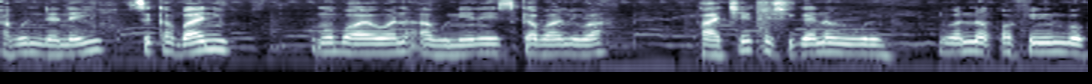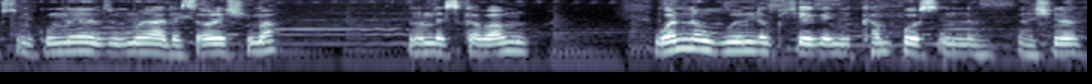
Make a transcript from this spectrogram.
abun da na yi suka bani kuma ba wai wani abu ne na yi suka bani ba. Face ka shiga nan wurin. Wannan opening box ɗin kun ga yanzu muna da sauran shi ma wanda suka ba mu. Wannan gurin da kuke gani campus ɗin nan gashi nan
